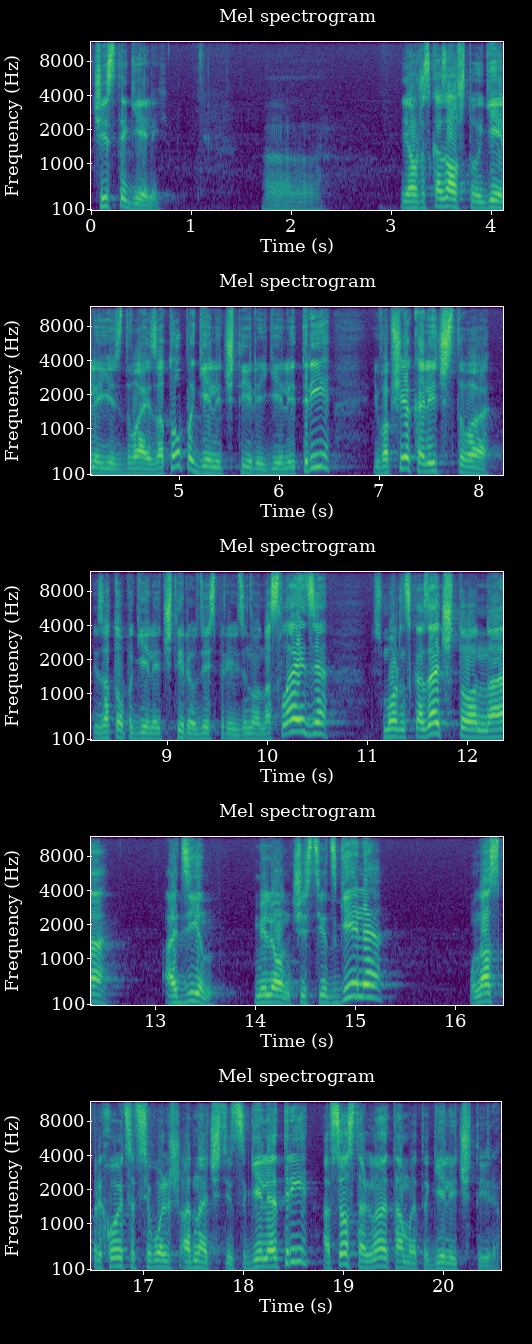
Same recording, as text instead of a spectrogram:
чистый гелий. Э, я уже сказал, что у гелия есть два изотопа, гелий-4 и гелий-3, и вообще количество изотопа гелия-4 вот здесь приведено на слайде. То есть можно сказать, что на 1 миллион частиц гелия у нас приходится всего лишь одна частица гелия-3, а все остальное там это гелий-4.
